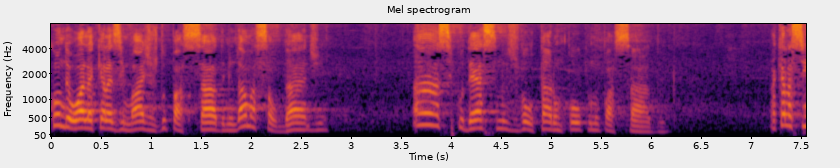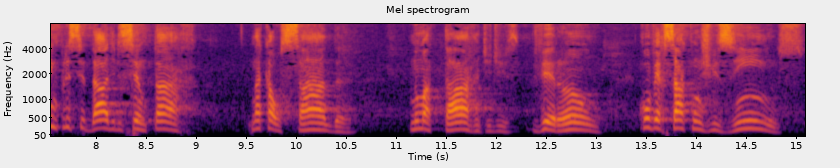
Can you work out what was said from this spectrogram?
quando eu olho aquelas imagens do passado, me dá uma saudade. Ah, se pudéssemos voltar um pouco no passado. Aquela simplicidade de sentar na calçada, numa tarde de verão, conversar com os vizinhos,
